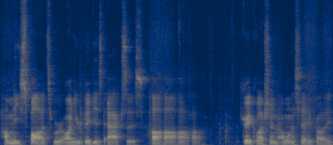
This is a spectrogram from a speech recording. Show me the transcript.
"How many spots were on your biggest axis?" Ha ha ha ha. Great question. I want to say probably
